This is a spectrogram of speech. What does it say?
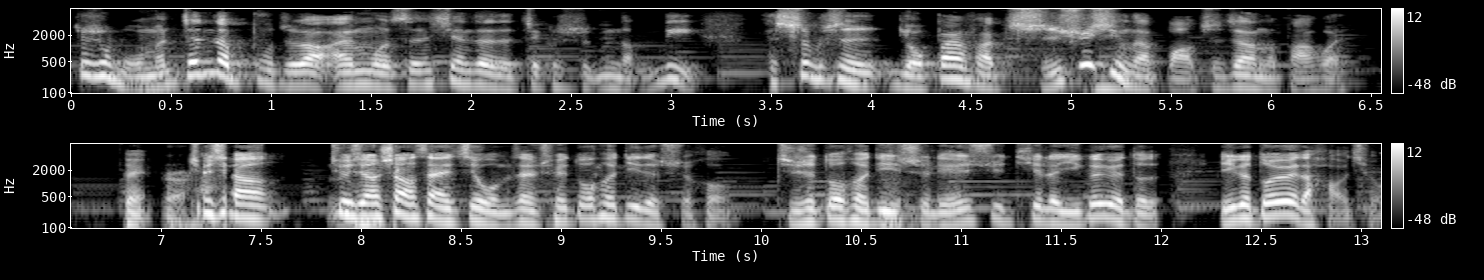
就是我们真的不知道埃默森现在的这个是能力，他是不是有办法持续性的保持这样的发挥？对，就像就像上赛季我们在吹多赫蒂的时候，其实多赫蒂是连续踢了一个月的一个多月的好球，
